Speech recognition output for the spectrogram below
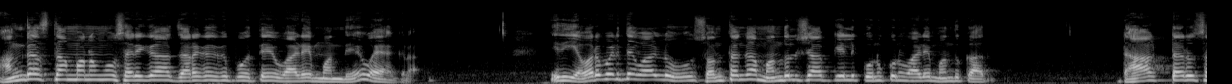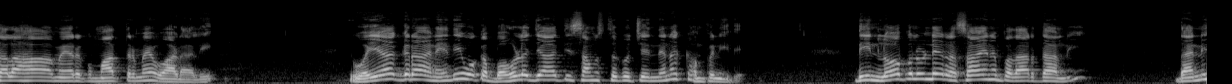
అంగస్తంభనము సరిగా జరగకపోతే వాడే మందే వయాగ్రా. ఇది ఎవరు పడితే వాళ్ళు సొంతంగా మందుల షాప్కి వెళ్ళి కొనుక్కుని వాడే మందు కాదు. డాక్టరు సలహా మేరకు మాత్రమే వాడాలి. వయాగ్రా అనేది ఒక బహుళజాతి సంస్థకు చెందిన కంపెనీదే. దీని లోపల ఉండే రసాయన పదార్థాలని దాన్ని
